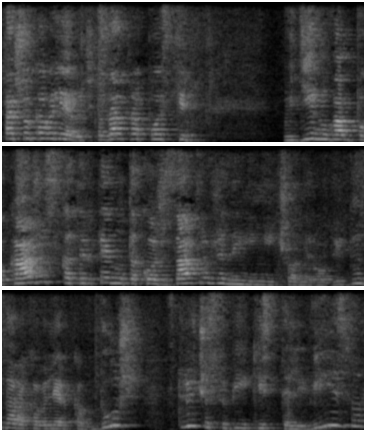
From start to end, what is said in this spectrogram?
Так що, кавалерочка, завтра постіль вдіну вам покажу, скатертину також завтра вже нині нічого не роблю. Йду зараз кавалерка в душ, включу собі якийсь телевізор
